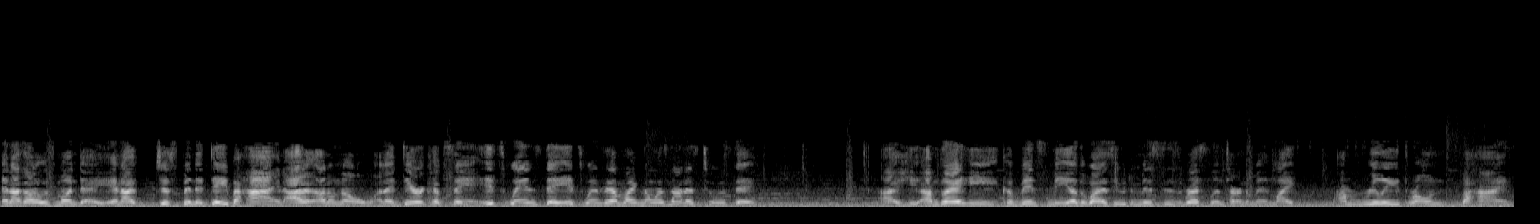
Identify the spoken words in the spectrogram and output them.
And I thought it was Monday. And I've just been a day behind. I, I don't know. And then Derek kept saying, it's Wednesday. It's Wednesday. I'm like, no, it's not. It's Tuesday. I, he, I'm glad he convinced me. Otherwise, he would have missed his wrestling tournament. Like, I'm really thrown behind.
